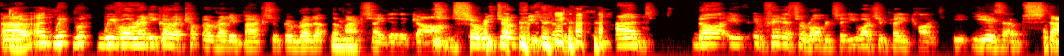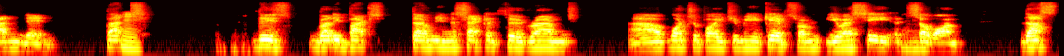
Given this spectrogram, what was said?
Uh, and- we, we, we've already got a couple of running backs who can run up the Mm. backside of the guard, so we don't need them. and no, in, in fairness to Robinson, you watch him play in college, he, he is outstanding. But Mm. there's running backs down in the second, third round. Uh, watch your boy Jahmyr Gibbs from USC and Mm. so on. That's,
